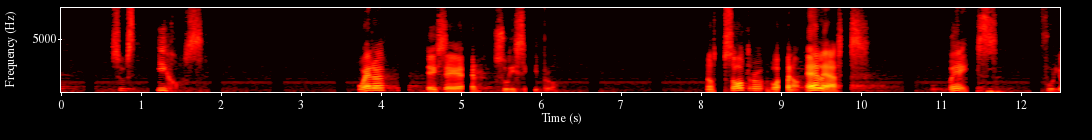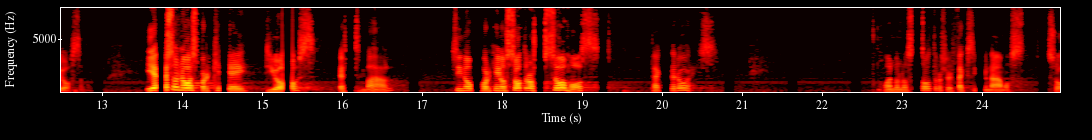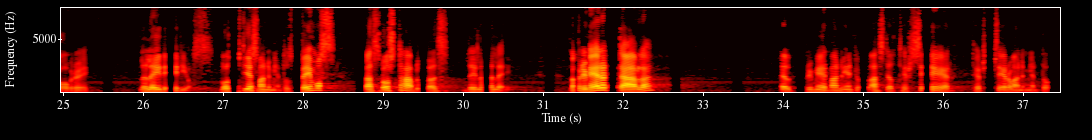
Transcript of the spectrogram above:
sus hijos. Fuera de ser su discípulo. Nosotros, bueno, Él es un furioso. Y eso no es porque Dios es mal, sino porque nosotros somos pecadores. Cuando nosotros reflexionamos sobre la ley de Dios, los diez mandamientos, vemos las dos tablas de la ley. La primera tabla, el primer mandamiento hasta el tercer, tercer mandamiento,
